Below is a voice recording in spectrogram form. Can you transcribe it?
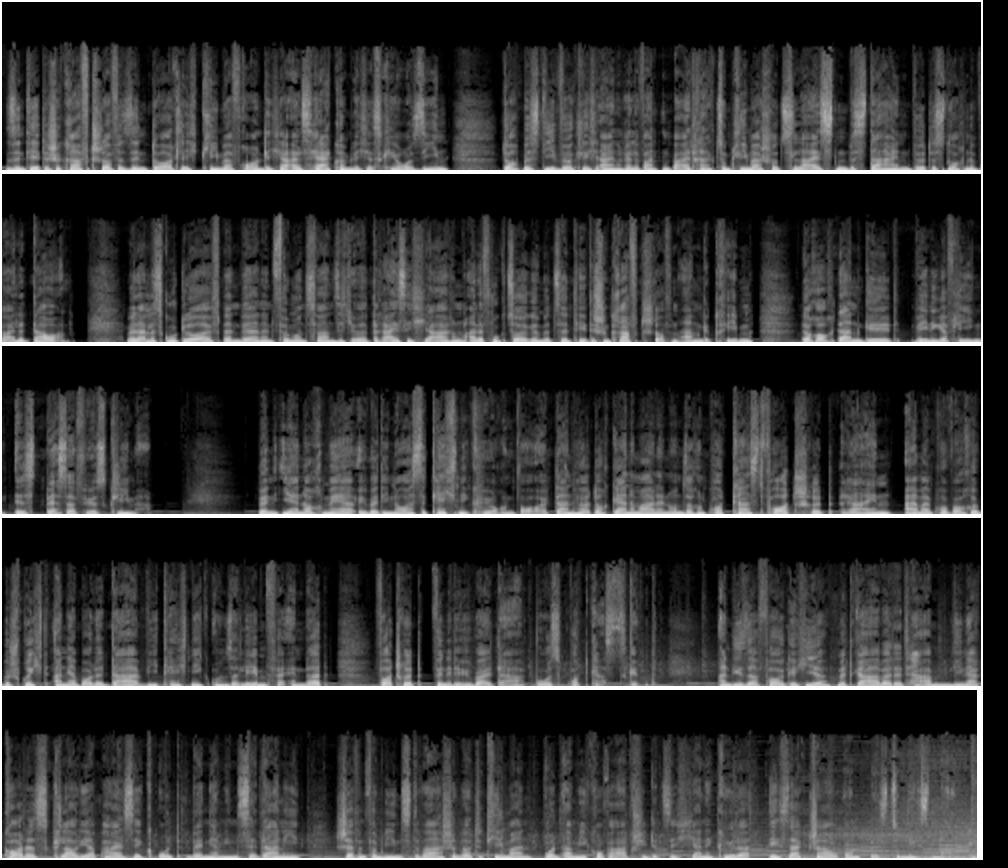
Synthetische Kraftstoffe sind deutlich klimafreundlicher als herkömmliches Kerosin. Doch bis die wirklich einen relevanten Beitrag zum Klimaschutz leisten, bis dahin wird es noch eine Weile dauern. Wenn alles gut läuft, dann werden in 25 oder 30 Jahren alle Flugzeuge mit synthetischen Kraftstoffen angetrieben. Doch auch dann gilt, weniger Fliegen ist besser fürs Klima. Wenn ihr noch mehr über die neueste Technik hören wollt, dann hört doch gerne mal in unseren Podcast Fortschritt rein. Einmal pro Woche bespricht Anja Bolle da, wie Technik unser Leben verändert. Fortschritt findet ihr überall da, wo es Podcasts gibt. An dieser Folge hier mitgearbeitet haben Lina Cordes, Claudia Peissig und Benjamin Sedani. Chefin vom Dienst war Charlotte Thielmann und am Mikro verabschiedet sich Janik Köhler. Ich sag ciao und bis zum nächsten Mal.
